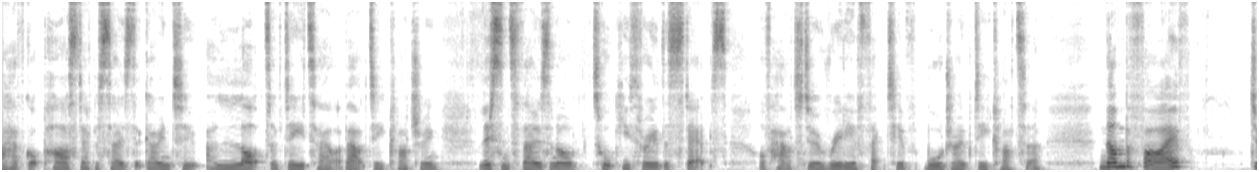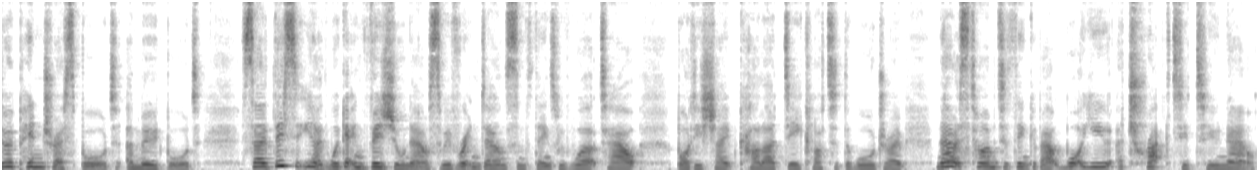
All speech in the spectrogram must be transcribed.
I have got past episodes that go into a lot of detail about decluttering. Listen to those and I'll talk you through the steps of how to do a really effective wardrobe declutter. Number five, do a Pinterest board, a mood board. So this, you know, we're getting visual now. So we've written down some things, we've worked out body shape, colour, decluttered the wardrobe. Now it's time to think about what are you attracted to now?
